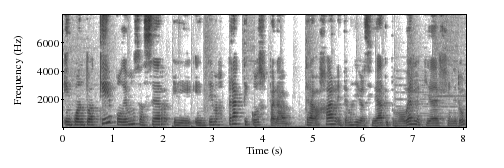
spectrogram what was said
En cuanto a qué podemos hacer eh, en temas prácticos para trabajar en temas de diversidad y promover la equidad de género,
